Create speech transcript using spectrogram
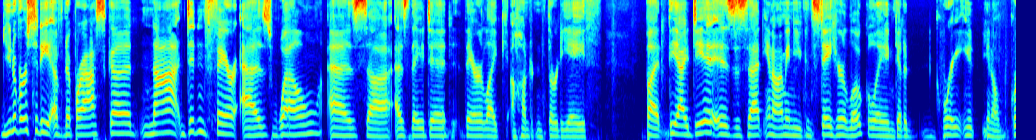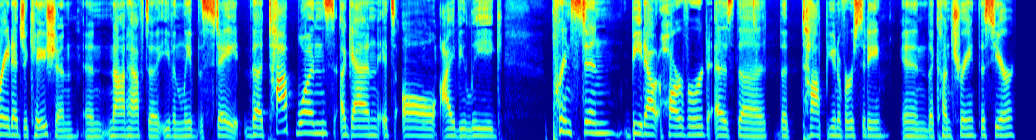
University of Nebraska not didn't fare as well as uh, as they did. They're like 138th. But the idea is is that you know I mean you can stay here locally and get a great you you know great education and not have to even leave the state. The top ones again, it's all Ivy League. Princeton beat out Harvard as the the top university in the country this year.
